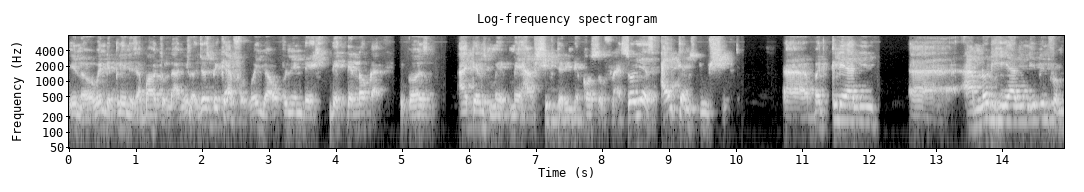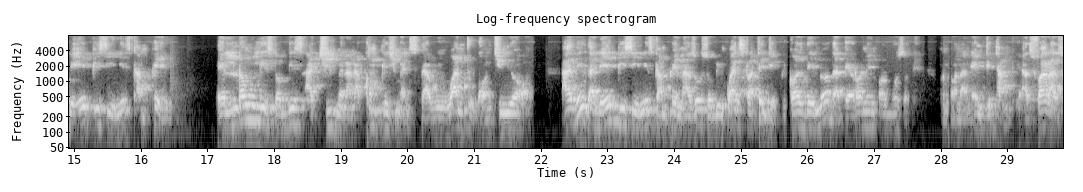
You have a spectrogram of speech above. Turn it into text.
you know, when the plane is about to land, you know, just be careful when you are opening the, the, the locker because items may, may have shifted in the course of flight. So, yes, items do shift. Uh, but clearly, uh, I'm not hearing, even from the APC in its campaign, a long list of these achievements and accomplishments that we want to continue on. I think that the APC in its campaign has also been quite strategic because they know that they're running almost on, on an empty tank as far as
